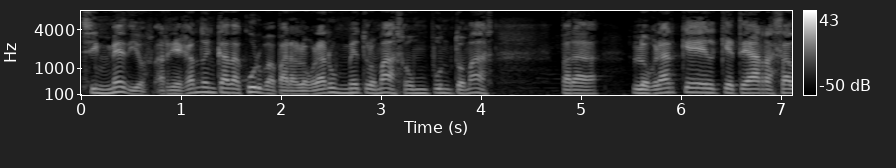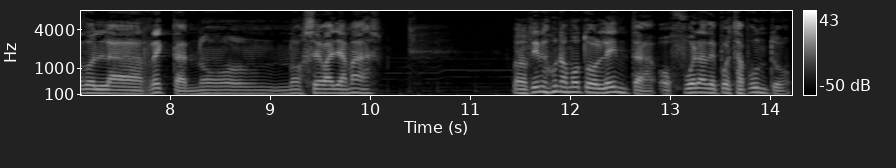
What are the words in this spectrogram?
sin medios, arriesgando en cada curva para lograr un metro más o un punto más, para lograr que el que te ha arrasado en la recta no, no se vaya más, cuando tienes una moto lenta o fuera de puesta a punto,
